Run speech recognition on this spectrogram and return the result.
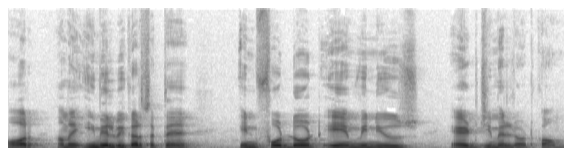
और हमें ईमेल भी कर सकते हैं info dot A M V news at Gmail dot com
